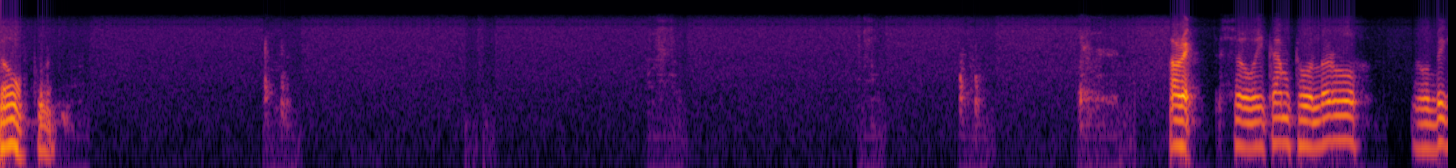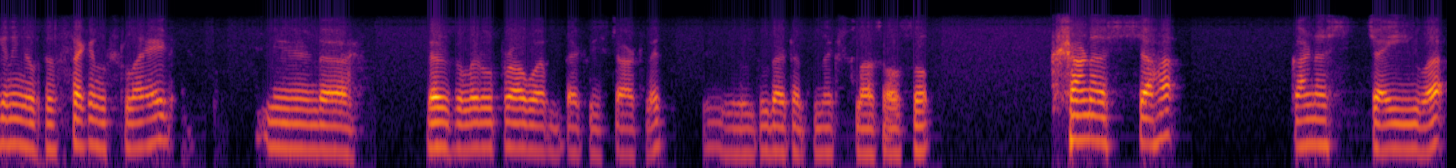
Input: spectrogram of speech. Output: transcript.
Oh, good. All right, so we come to a little beginning of the second slide, and uh, there's a little proverb that we start with. We'll do that at the next class also. Kshanashah Kanashchaiva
